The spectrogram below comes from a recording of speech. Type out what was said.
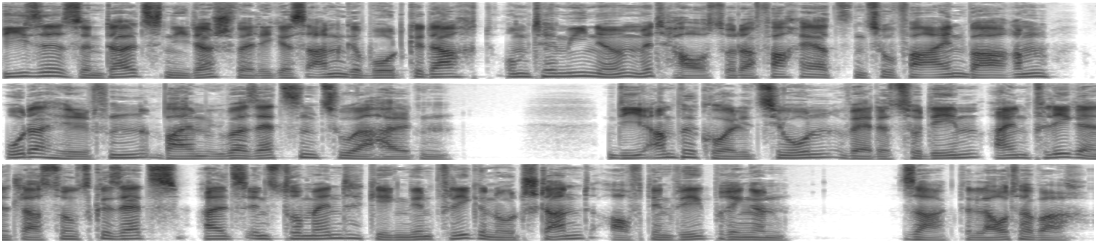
Diese sind als niederschwelliges Angebot gedacht, um Termine mit Haus- oder Fachärzten zu vereinbaren oder Hilfen beim Übersetzen zu erhalten. Die Ampelkoalition werde zudem ein Pflegeentlastungsgesetz als Instrument gegen den Pflegenotstand auf den Weg bringen, sagte Lauterbach.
